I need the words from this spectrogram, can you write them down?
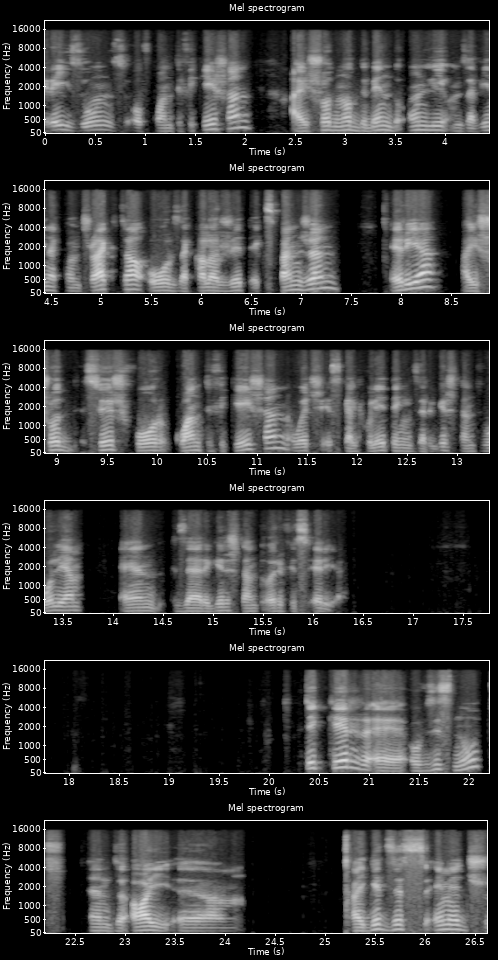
gray zones of quantification, I should not depend only on the vena contracta or the color jet expansion area. I should search for quantification, which is calculating the regurgitant volume and the regurgitant orifice area. Take care uh, of this note and I um, I get this image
